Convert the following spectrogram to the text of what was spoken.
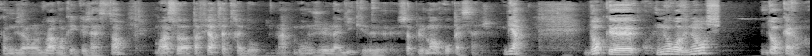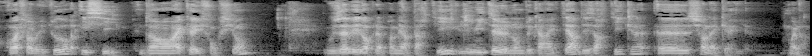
comme nous allons le voir dans quelques instants, moi ça va pas faire très très beau. Hein. Bon, je l'indique euh, simplement au passage. Bien. Donc euh, nous revenons. Donc alors, on va faire le tour ici dans accueil fonction. Vous avez donc la première partie, limiter le nombre de caractères des articles euh, sur l'accueil. Voilà.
